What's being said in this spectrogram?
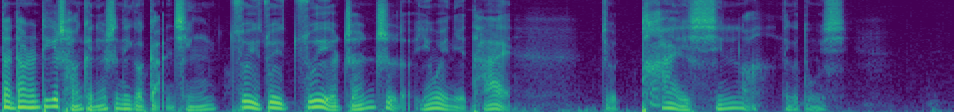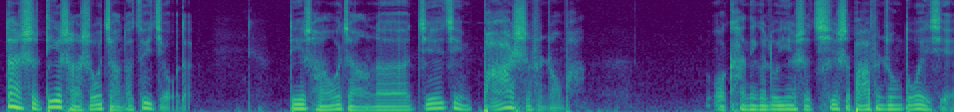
但当然第一场肯定是那个感情最最最真挚的，因为你太就太新了那个东西。但是第一场是我讲的最久的，第一场我讲了接近八十分钟吧。我看那个录音是七十八分钟多一些，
